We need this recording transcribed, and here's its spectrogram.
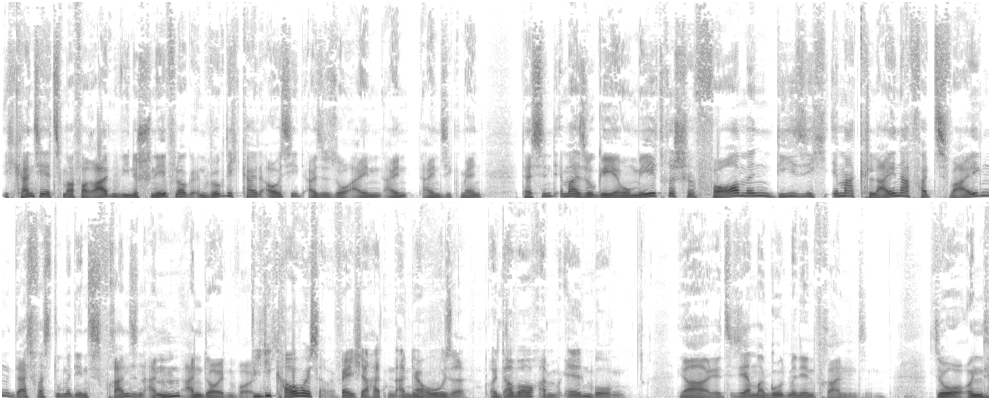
ich kann es jetzt mal verraten, wie eine Schneeflocke in Wirklichkeit aussieht, also so ein, ein, ein Segment. Das sind immer so geometrische Formen, die sich immer kleiner verzweigen, das, was du mit den Fransen an, andeuten wolltest. Wie die Cowboys welche hatten, an der Hose. Und aber auch am Ellenbogen. Ja, jetzt ist ja mal gut mit den Fransen. So, und,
